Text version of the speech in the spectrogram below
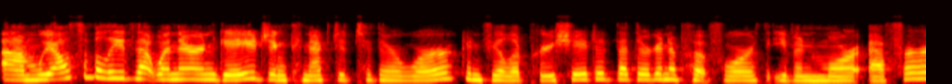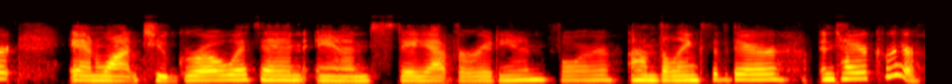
Um, we also believe that when they're engaged and connected to their work and feel appreciated, that they're going to put forth even more effort and want to grow within and stay at Veridian for um, the length of their entire career.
